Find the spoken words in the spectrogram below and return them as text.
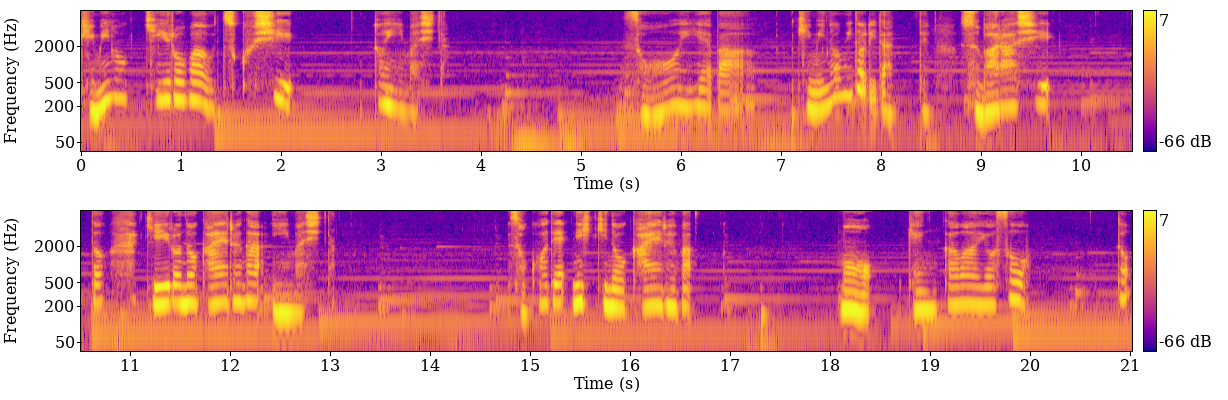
君の黄色は美しい」と言いましたそういえば君の緑だって素晴らしいと黄色のカエルが言いました。そこで2匹のカエルはもう喧嘩はよそうと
